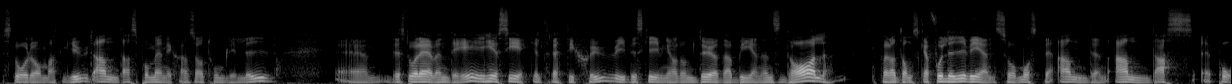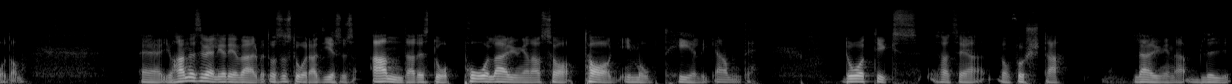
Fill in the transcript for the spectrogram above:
står det om att Gud andas på människan så att hon blir liv. Ehm, det står även det i Hesekiel 37 i beskrivningen av de döda benens dal. För att de ska få liv igen så måste anden andas eh, på dem. Ehm, Johannes väljer det verbet och så står det att Jesus andades då på lärjungarna och sa tag emot helig ande. Då tycks så att säga de första lärjungarna bli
